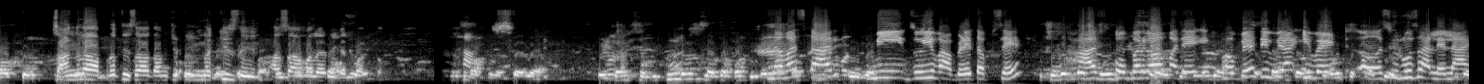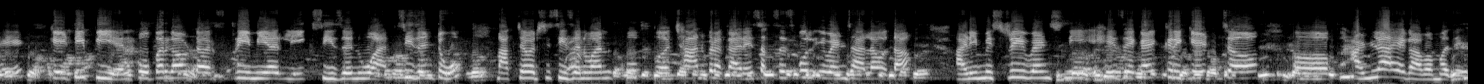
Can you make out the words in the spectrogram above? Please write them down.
चांगला प्रतिसाद आमची टीम नक्कीच देईल असं आम्हाला या ठिकाणी वाटतं. नमस्कार मी जुई वाबळे तपसे. आज कोपरगावमध्ये एक भव्य दिव्य इव्हेंट सुरू झालेला आहे. K T P L Kopargaon turf premier league season one season two मागच्या वर्षी सीझन वन खूप छान प्रकारे सक्सेसफुल इव्हेंट झाला होता. आणि मिस्ट्री इव्हेंट्सनी हे जे काही क्रिकेटचं आणलं आहे गावामध्ये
